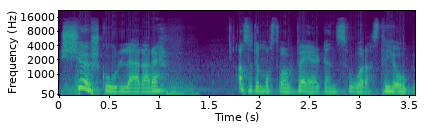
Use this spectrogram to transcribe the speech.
körskollärare. Alltså det måste vara världens svåraste jobb.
